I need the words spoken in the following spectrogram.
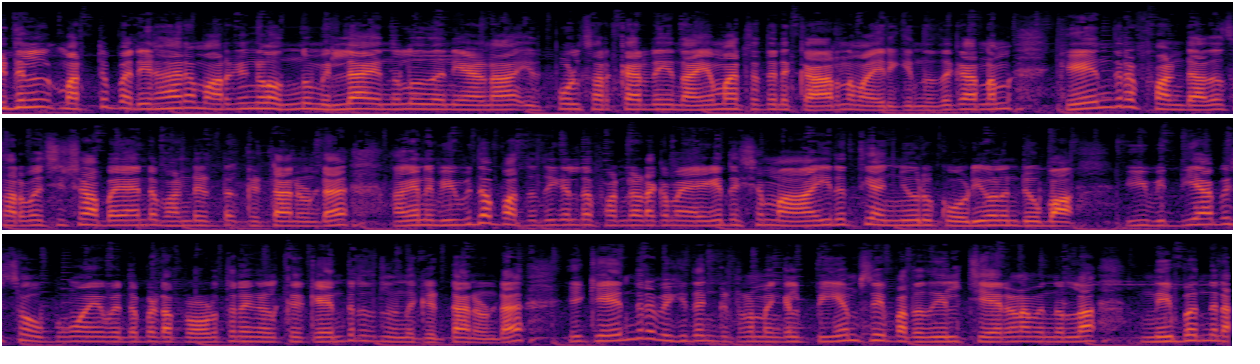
ഇതിൽ മറ്റു പരിഹാര മാർഗങ്ങളൊന്നുമില്ല എന്നുള്ളത് തന്നെയാണ് ഇപ്പോൾ സർക്കാരിന്റെ ഈ നയമാറ്റത്തിന് കാരണമായിരിക്കുന്നത്. കാരണം കേന്ദ്ര ഫണ്ട് അത് സർവശിക്ഷ അഭയാന്റെ ഫണ്ട് കിട്ടാനുണ്ട്. അങ്ങനെ വിവിധ പദ്ധതികളുടെ ഫണ്ട് അടക്കം ഏകദേശം ആയിരത്തി അഞ്ഞൂറ് കോടിയോളം രൂപ ഈ വിദ്യാഭ്യാസ വകുപ്പുമായി ബന്ധപ്പെട്ട പ്രവർത്തനങ്ങൾക്ക് കേന്ദ്രത്തിൽ നിന്ന് കിട്ടാനുണ്ട്. ഈ കേന്ദ്ര വിഹിതം കിട്ടണമെങ്കിൽ പി എം സി പദ്ധതിയിൽ ചേരണമെന്നുള്ള നിബന്ധന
